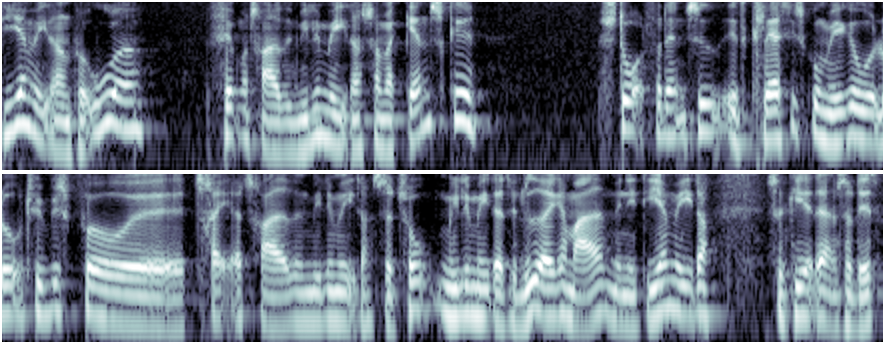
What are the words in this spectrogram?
diameteren på uret, 35 mm, som er ganske stort for den tid. Et klassisk Omega-ur lå typisk på øh, 33 mm, så 2 mm, det lyder ikke af meget, men i diameter, så giver det altså lidt.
